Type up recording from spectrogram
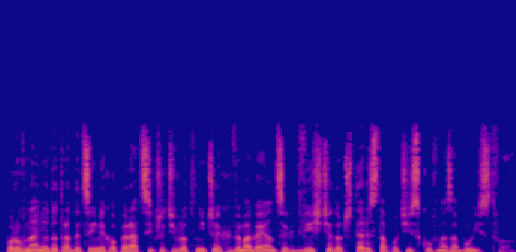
w porównaniu do tradycyjnych operacji przeciwlotniczych wymagających 200 do 400 pocisków na zabójstwo.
